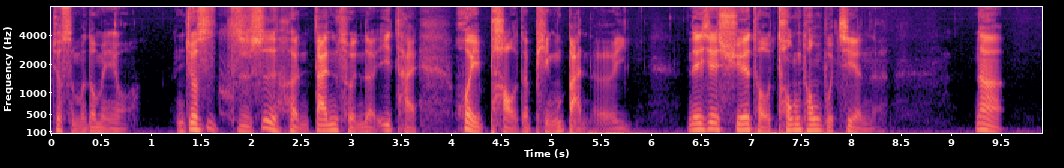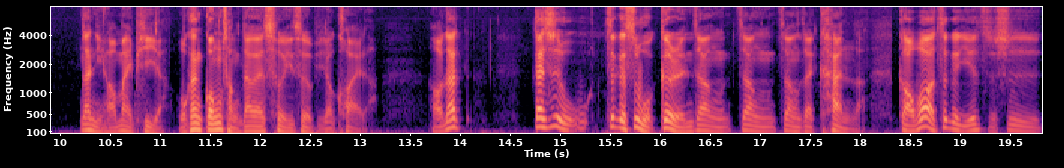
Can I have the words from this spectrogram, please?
就什么都没有。你就是只是很单纯的一台会跑的平板而已，那些噱头通通不见了。那那你还要卖屁啊？我看工厂大概测一测比较快了。好，那但是这个是我个人这样这样这样在看了，搞不好这个也只是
